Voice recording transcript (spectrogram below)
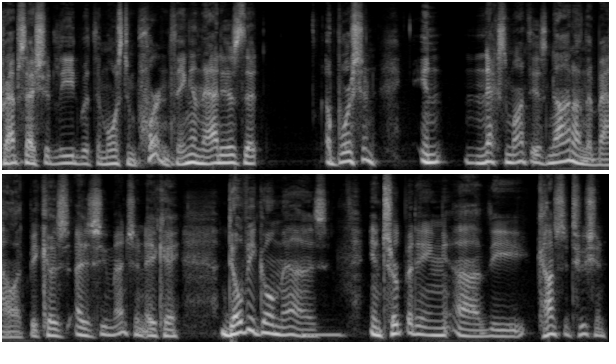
perhaps I should lead with the most important thing, and that is that abortion in next month is not on the ballot because, as you mentioned, AK, Doe v. Gomez interpreting uh, the Constitution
